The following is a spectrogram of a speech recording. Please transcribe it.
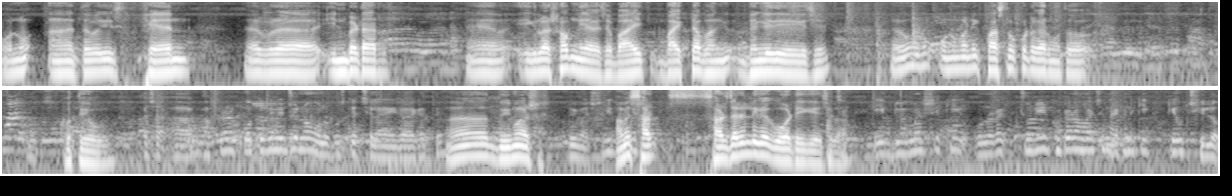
অনু আহ, তো ওই ফ্যান তারপরে ইনভার্টার এগুলো সব নিয়ে গেছে। বাইক বাইকটা ভাঙ- ভেঙে দিয়ে গেছে। এবং অনুমানিক পাঁচ লক্ষ টাকার মতো ক্ষতি হবে আচ্ছা আপনারা কতদিনের জন্য অনুপস্থিত ছিলেন এই জায়গাতে? দুই মাস। দুই মাস। আমি সার- সার্জারির লিগে গুয়াহাটি গিয়েছিলাম। এই দুই মাসে কি ওনারা চুরির ঘটনা হয়েছে না? এখানে কি কেউ ছিল?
